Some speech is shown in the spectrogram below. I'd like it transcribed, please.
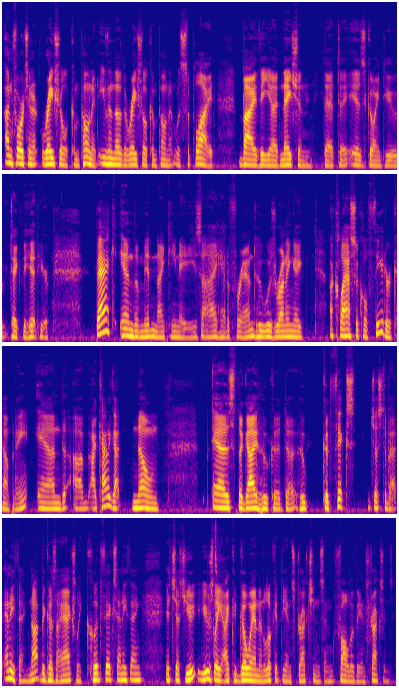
unfortunate racial component, even though the racial component was supplied by the uh, nation that uh, is going to take the hit here. Back in the mid 1980s, I had a friend who was running a, a classical theater company, and uh, I kind of got known as the guy who could uh, who could fix just about anything. Not because I actually could fix anything. It's just u- usually I could go in and look at the instructions and follow the instructions.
